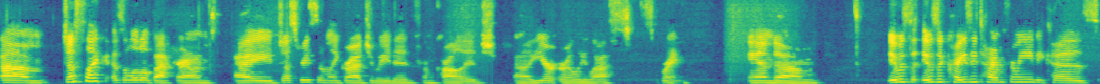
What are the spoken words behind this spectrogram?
um, just like as a little background, I just recently graduated from college a year early last spring, and um, it was it was a crazy time for me because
